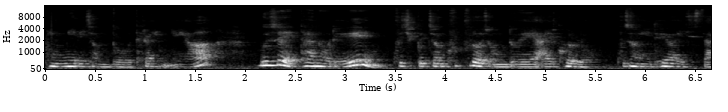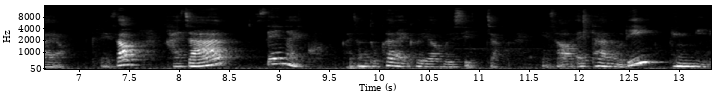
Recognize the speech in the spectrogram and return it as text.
100ml 정도 들어있네요. 무수 에탄올은 99.9% 정도의 알코올로 구성이 되어 있어요. 그래서 가장 센 알코올, 가장 독한 알코올이라고 볼 수 있죠. 그래서 에탄올이 100ml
